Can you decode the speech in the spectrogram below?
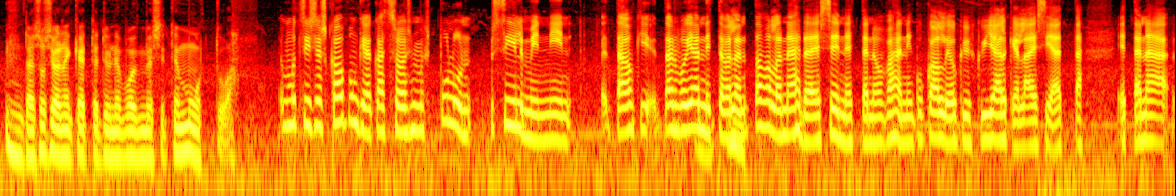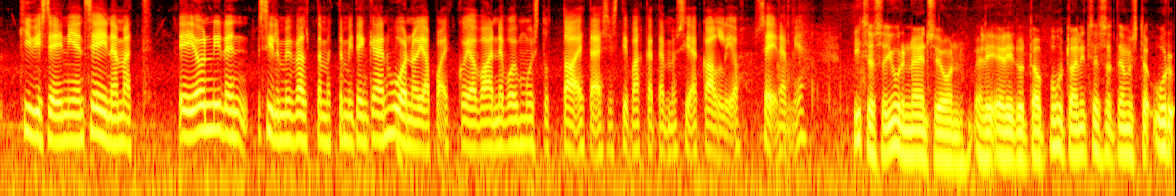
tämä sosiaalinen käyttäytyminen voi myös sitten muuttua. Mutta siis jos kaupunkia katsoo esimerkiksi pulun silmin, niin tämä tämän voi jännittävällä mm. tavalla nähdä edes sen, että ne on vähän niin kuin kalliokyhkyn jälkeläisiä, että, että nämä kiviseinien seinämät ei ole niiden silmin välttämättä mitenkään huonoja paikkoja, vaan ne voi muistuttaa etäisesti vaikka tämmöisiä kallioseinämiä. Itse asiassa juuri näin se on. Eli, eli tota, puhutaan itse asiassa tämmöistä ur,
